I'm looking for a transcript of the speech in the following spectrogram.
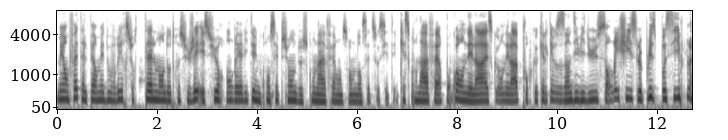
mais en fait, elle permet d'ouvrir sur tellement d'autres sujets et sur, en réalité, une conception de ce qu'on a à faire ensemble dans cette société. Qu'est-ce qu'on a à faire? Pourquoi on est là? Est-ce qu'on est là pour que quelques individus s'enrichissent le plus possible?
